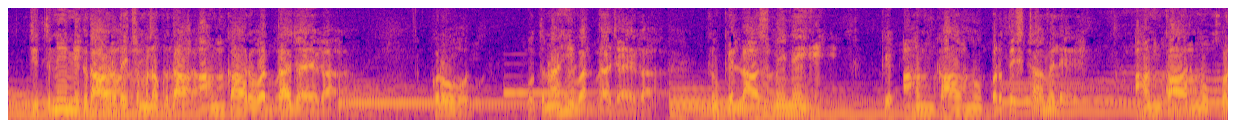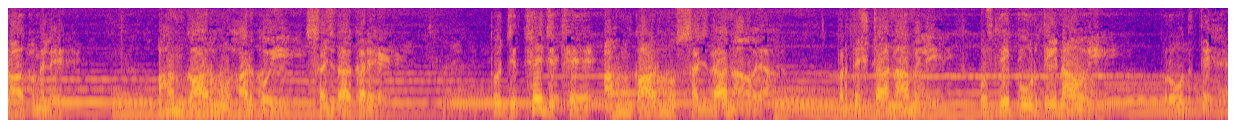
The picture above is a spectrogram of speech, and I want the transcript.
ਜਿਤਨੀ ਮਿਕਦਾਰ ਦੇ ਚ ਮਨੁੱਖ ਦਾ ਅਹੰਕਾਰ ਵੱਧਦਾ ਜਾਏਗਾ ਕ੍ਰੋਧ ਉਤਨਾ ਹੀ ਵੱਧਦਾ ਜਾਏਗਾ ਕਿਉਂਕਿ ਲਾਜ਼ਮੀ ਨਹੀਂ ਕਿ ਅਹੰਕਾਰ ਨੂੰ ਪ੍ਰਤਿਸ਼ਠਾ ਮਿਲੇ ਅਹੰਕਾਰ ਨੂੰ ਖੁਰਾਕ ਮਿਲੇ ਅਹੰਕਾਰ ਨੂੰ ਹਰ ਕੋਈ ਸਜਦਾ ਕਰੇ ਤੋ ਜਿੱਥੇ ਜਿੱਥੇ ਅਹੰਕਾਰ ਨੂੰ ਸਜਦਾ ਨਾ ਹੋਇਆ ਪ੍ਰਤਿਸ਼ਠਾ ਨਾ ਮਿਲੀ ਉਸ ਦੀ ਪੂਰਤੀ ਨਾ ਹੋਈ ਕ੍ਰੋਧ ਤੇ ਹੈ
